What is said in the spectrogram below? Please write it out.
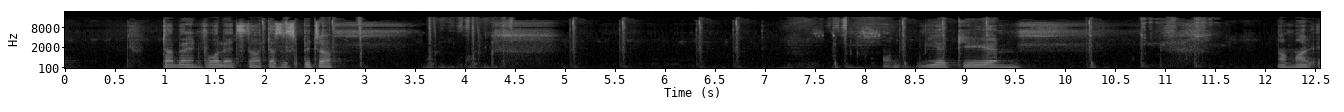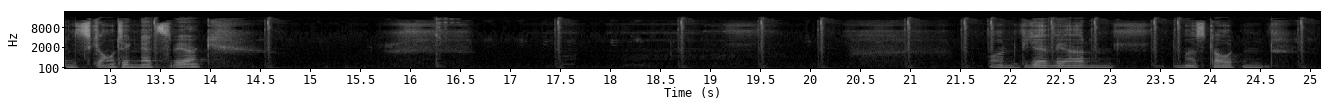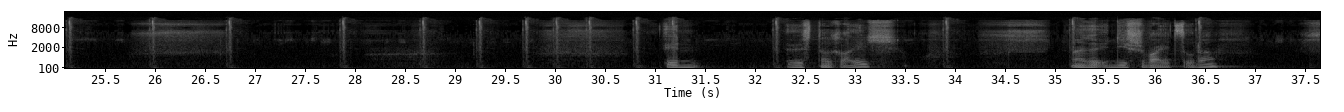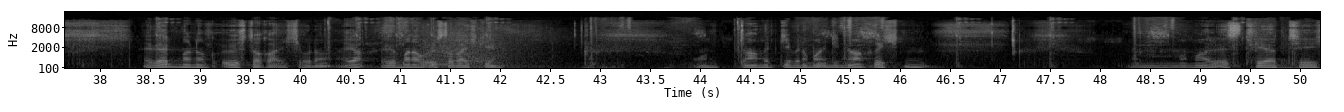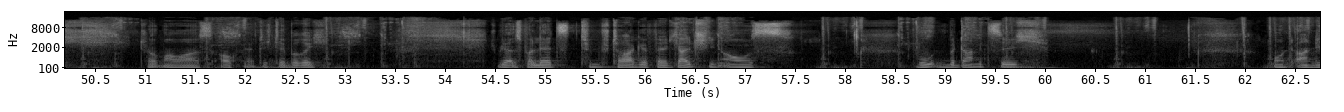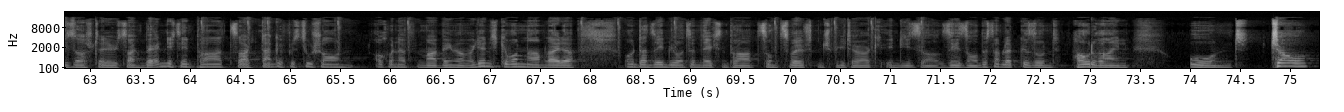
Tabellenvorletzter. Das ist bitter. Und wir gehen nochmal ins Scouting-Netzwerk. Und wir werden mal scouten. In Österreich. Also in die Schweiz, oder? Wir werden mal nach Österreich, oder? Ja, wir werden mal nach Österreich gehen. Und damit gehen wir nochmal in die Nachrichten. Normal ist fertig. Job Mauer ist auch fertig, der Bericht. Spieler ist verletzt. Fünf Tage fällt Jalcin aus. Wuten bedankt sich. Und an dieser Stelle würde ich sagen, beende ich den Part. Sagt danke fürs Zuschauen. Auch wenn, wir mal wieder nicht gewonnen haben, leider. Und dann sehen wir uns im nächsten Part zum zwölften Spieltag in dieser Saison. Bis dann, bleibt gesund, haut rein und ciao.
